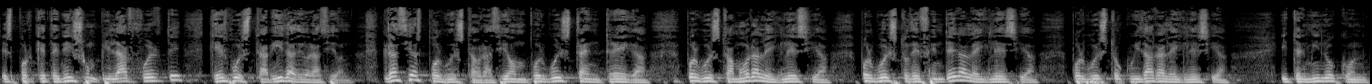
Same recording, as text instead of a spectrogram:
es porque tenéis un pilar fuerte que es vuestra vida de oración. Gracias por vuestra oración, por vuestra entrega, por vuestro amor a la Iglesia, por vuestro defender a la Iglesia, por vuestro cuidar a la Iglesia. Y termino con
